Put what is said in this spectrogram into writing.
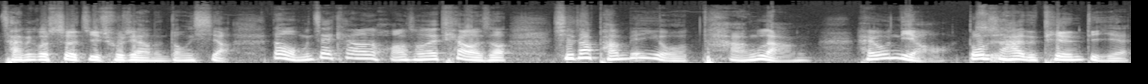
才能够设计出这样的东西啊。那我们在看到蝗虫在跳的时候，其实它旁边有螳螂，还有鸟，都是是它的天敌耶。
